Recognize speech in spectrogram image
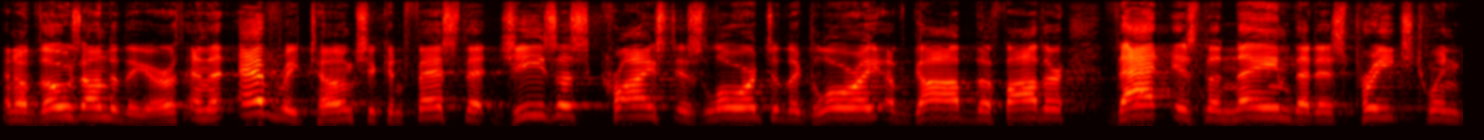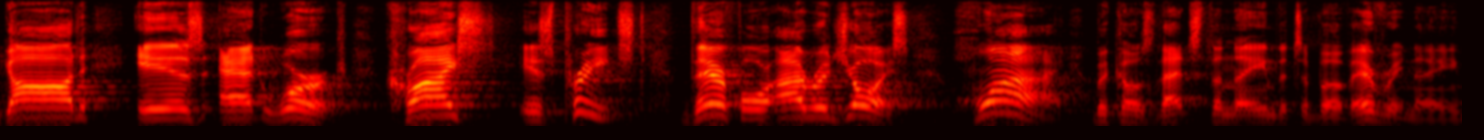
and of those under the earth, and that every tongue should confess that Jesus Christ is Lord to the glory of God the Father. That is the name that is preached when God is at work. Christ is preached, therefore I rejoice. Why? because that's the name that's above every name.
